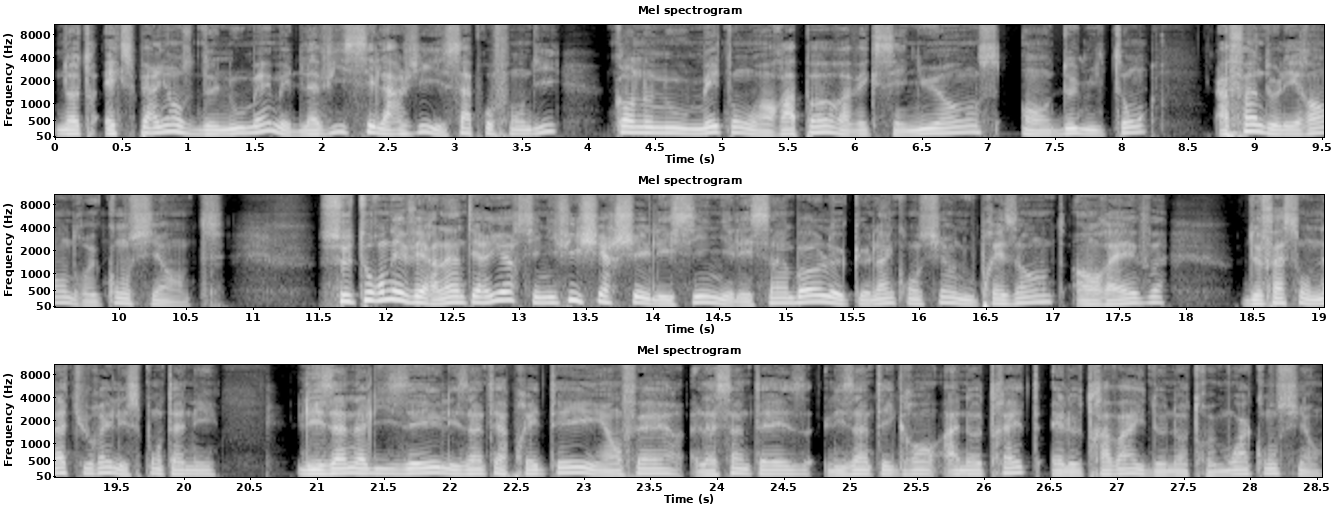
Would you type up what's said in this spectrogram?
Notre expérience de nous-mêmes et de la vie s'élargit et s'approfondit quand nous nous mettons en rapport avec ces nuances en demi-ton afin de les rendre conscientes. Se tourner vers l'intérieur signifie chercher les signes et les symboles que l'inconscient nous présente en rêve de façon naturelle et spontanée les analyser, les interpréter et en faire la synthèse, les intégrant à notre être est le travail de notre moi conscient.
